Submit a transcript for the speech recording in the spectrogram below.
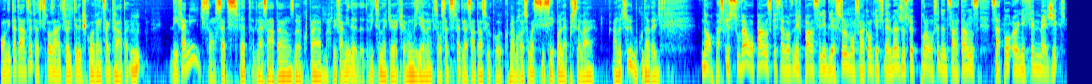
On est attentif à ce qui se passe dans l'actualité depuis quoi, 25-30 ans? Mhm. Des familles qui sont satisfaites de la sentence d'un coupable, des familles de, de- de victimes de cr- crimes violents qui sont satisfaites de la sentence que le cou- coupable reçoit, si c'est pas la plus sévère. En as-tu eu beaucoup dans ta vie? Non, parce que souvent on pense que ça va venir penser les blessures, mais on se rend compte que finalement, juste le prononcer d'une sentence, ça n'a pas un effet magique.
